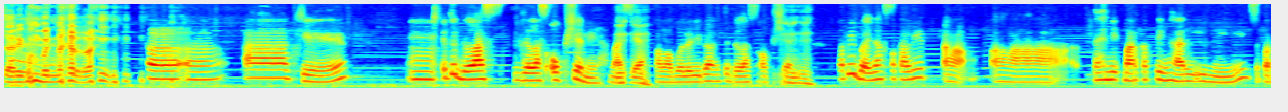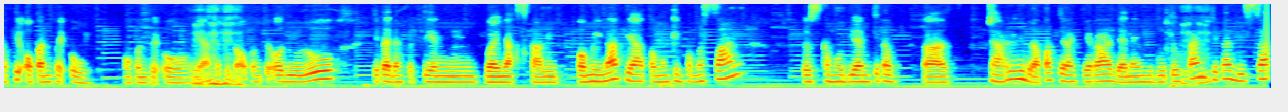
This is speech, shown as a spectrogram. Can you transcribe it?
Cari pembenaran. Uh, uh, oke. okay Hmm, itu the last the last option ya, Mas mm -hmm. ya. Kalau boleh dibilang itu the last option. Mm -hmm. Tapi banyak sekali uh, uh, teknik marketing hari ini seperti open PO, open PO ya. Mm -hmm. Ketika open PO dulu kita dapetin banyak sekali peminat ya atau mungkin pemesan, terus kemudian kita uh, cari ini berapa kira-kira dana yang dibutuhkan, mm -hmm. kita bisa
